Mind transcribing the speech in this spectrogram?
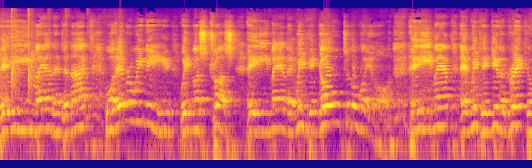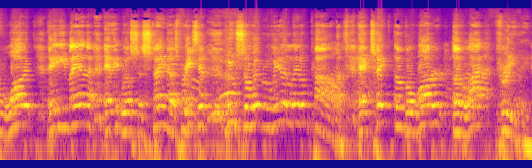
amen. And tonight, whatever we need, we must trust, amen, that we can go to the well, amen, and we can get a drink of water, amen, and it will sustain us. For he said, Whosoever will, let him come and take of the water of life freely.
